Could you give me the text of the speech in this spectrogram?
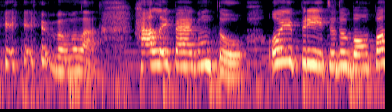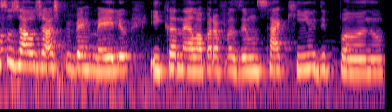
Vamos lá. Halley perguntou: Oi, Pri, tudo bom? Posso usar o jaspe vermelho e canela para fazer um saquinho de pano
